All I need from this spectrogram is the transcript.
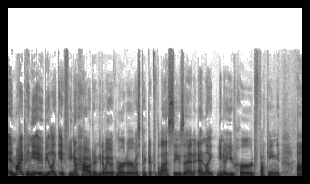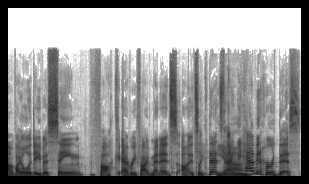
in my opinion, it would be like if you know How to Get Away with Murder was picked up for the last season, and like you know you heard fucking uh, Viola Davis saying "fuck" every five minutes. Uh, it's like that's I, we haven't heard this.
